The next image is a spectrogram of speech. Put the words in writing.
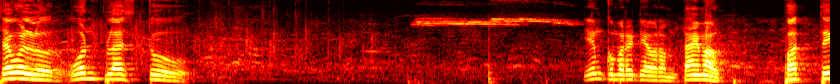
Sevalur one plus two M Kumarettiyapuram time out பத்து.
